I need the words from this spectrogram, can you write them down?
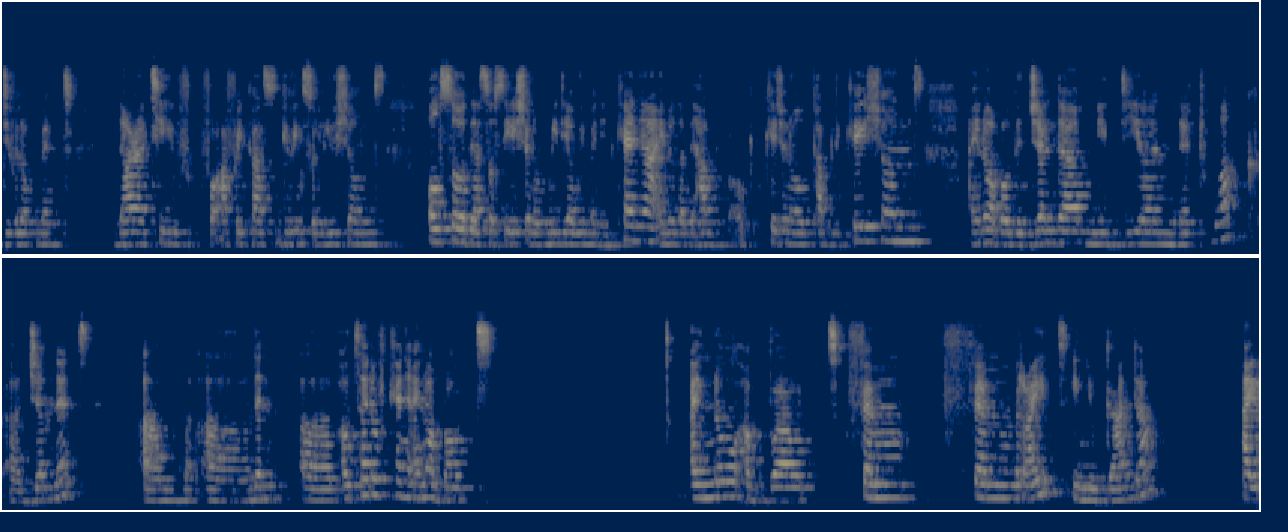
development narrative for Africa, giving solutions. Also, the Association of Media Women in Kenya, I know that they have occasional publications. I know about the Gender Media Network, uh, GEMNET. Um, uh, then uh, outside of Kenya, I know about I know about Fem FEMRITE in Uganda. I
